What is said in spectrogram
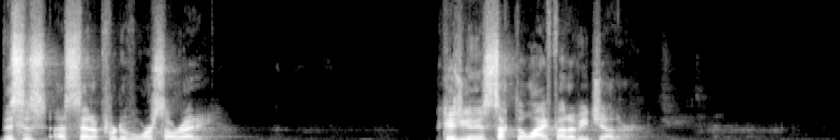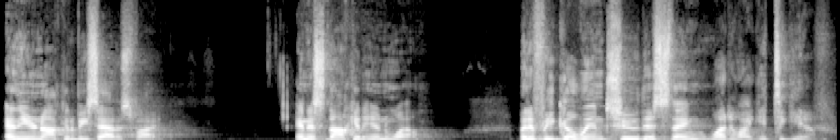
this is a setup for divorce already. Because you're going to suck the life out of each other. And you're not going to be satisfied. And it's not going to end well. But if we go into this thing, what do I get to give?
